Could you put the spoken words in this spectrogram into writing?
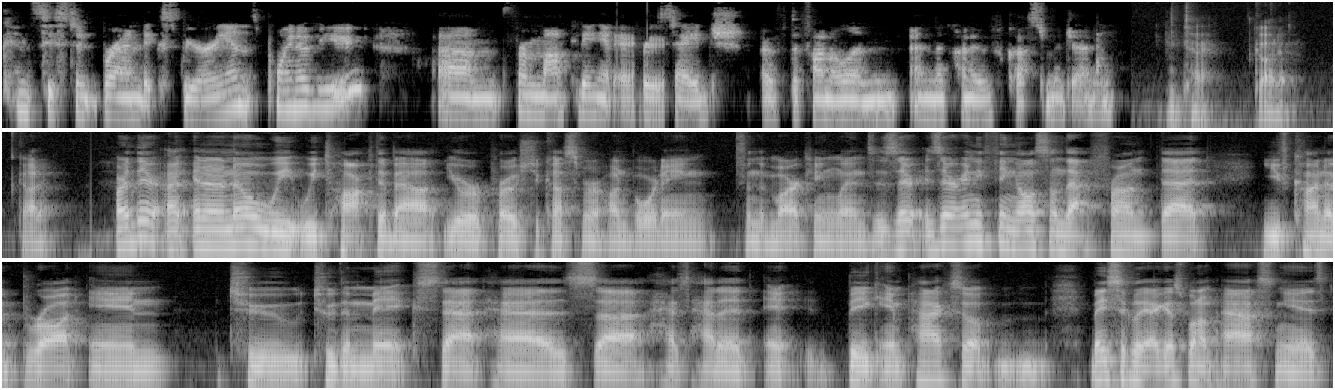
consistent brand experience point of view, um, from marketing at every stage of the funnel and and the kind of customer journey. Okay, got it, got it. Are there, and I know we, we talked about your approach to customer onboarding from the marketing lens. Is there is there anything else on that front that you've kind of brought in to to the mix that has uh, has had a, a big impact? So basically, I guess what I'm asking is,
